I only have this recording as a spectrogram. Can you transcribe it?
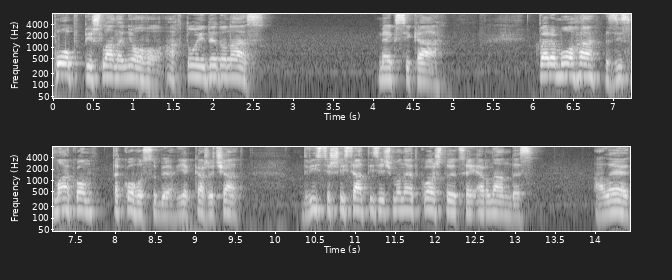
Поп пішла на нього. А хто йде до нас? Мексика. Перемога зі смаком такого собі, як каже чат. 260 тисяч монет коштує цей Ернандес. Але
